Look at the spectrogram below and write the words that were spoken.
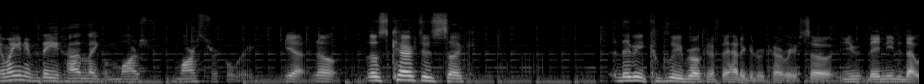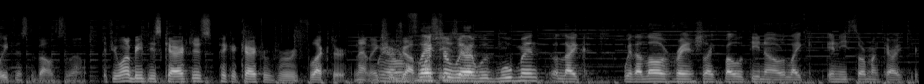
Imagine if they had like a Marth Marth recovery. Yeah, no, those characters like they'd be completely broken if they had a good recovery. So you they needed that weakness to balance them out. If you want to beat these characters, pick a character with a reflector, and that makes Yeah, your job much easier. reflector easier. with a good movement, like with a lot of range, like Palutena or like any Stormman character,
